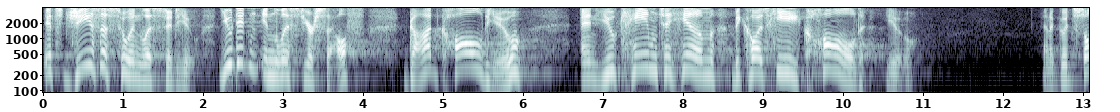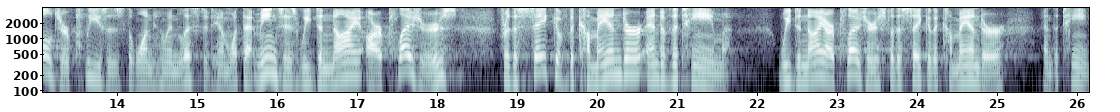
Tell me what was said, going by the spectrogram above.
It's Jesus who enlisted you. You didn't enlist yourself. God called you, and you came to Him because He called you. And a good soldier pleases the one who enlisted him. What that means is we deny our pleasures for the sake of the commander and of the team. We deny our pleasures for the sake of the commander and the team.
